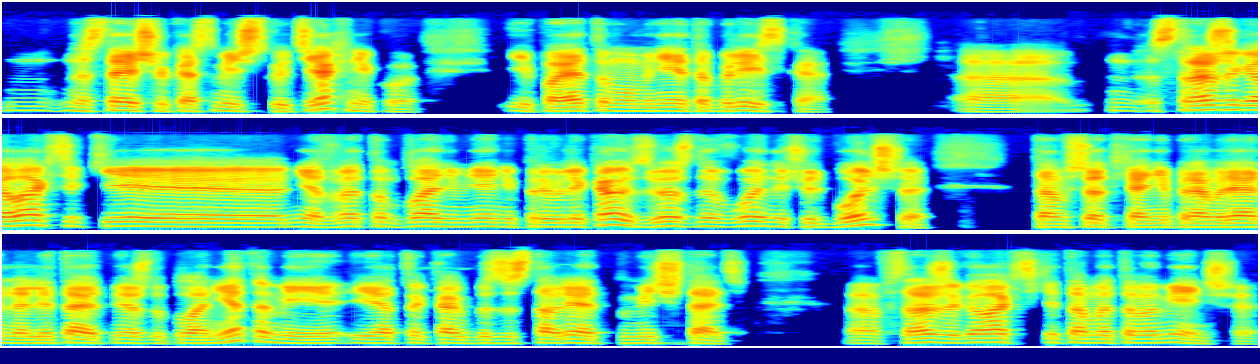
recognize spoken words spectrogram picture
настоящую космическую технику, и поэтому мне это близко. А, Стражи Галактики, нет, в этом плане меня не привлекают. Звездные войны чуть больше. Там все-таки они прям реально летают между планетами, и это как бы заставляет помечтать. А в Страже Галактики там этого меньше.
